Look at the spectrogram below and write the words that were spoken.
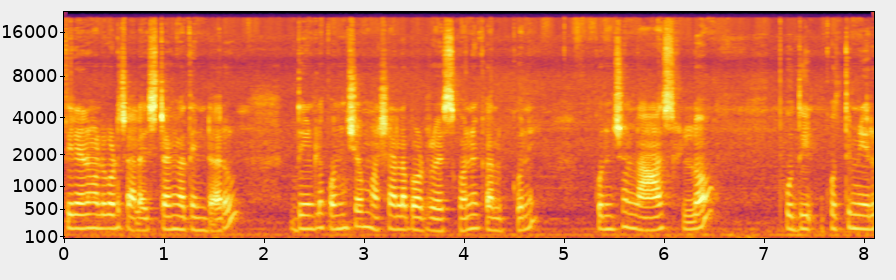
తినే వాళ్ళు కూడా చాలా ఇష్టంగా తింటారు. దీంట్లో కొంచెం మసాలా పౌడర్ వేసుకొని కలుపుకొని కొంచెం లాస్ట్లో పుదీ కొత్తిమీర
